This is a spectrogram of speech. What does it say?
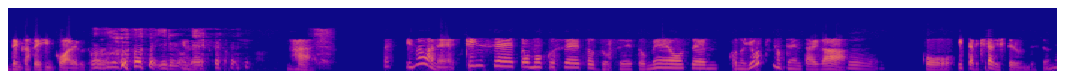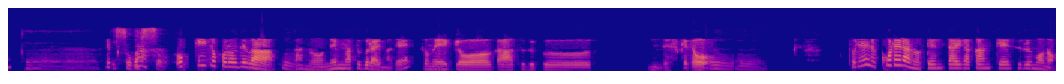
電化製品壊れるとか、うん、いるよね。はい。で今はね、金星と木星と土星と冥王星、この4つの天体がう、ん。こう、行ったり来たりしてるんですよね。へでえ忙しそう。大きいところでは、うんあの、年末ぐらいまで、その影響が続くんですけど、うんうん。とりあえずこれらの天体が関係するもの。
